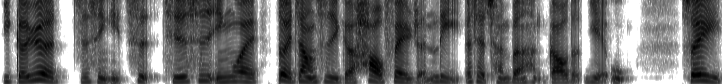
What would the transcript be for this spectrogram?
一个月执行一次，其实是因为对账是一个耗费人力而且成本很高的业务，所以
